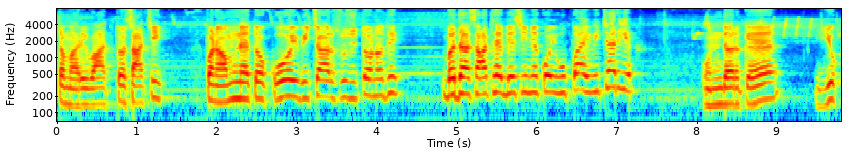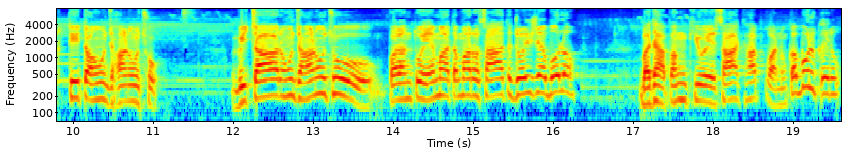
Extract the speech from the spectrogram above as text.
તમારી વાત તો સાચી, પણ અમને તો કોઈ વિચાર સૂઝતો નથી. બધા સાથે બેસીને કોઈ ઉપાય વિચારીએ. ઉંદર કે, યુક્તિ તો હું જાણું છું, વિચાર હું જાણું છું, પરંતુ એમાં તમારો સાથ જોઈશે, બોલો. બધા પંખીઓએ સાથ આપવાનું કબૂલ કર્યું.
